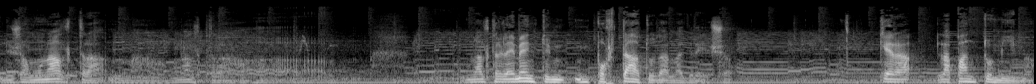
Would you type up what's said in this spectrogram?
diciamo, un'altra, un'altra, un altro elemento importato dalla Grecia che era la pantomima.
